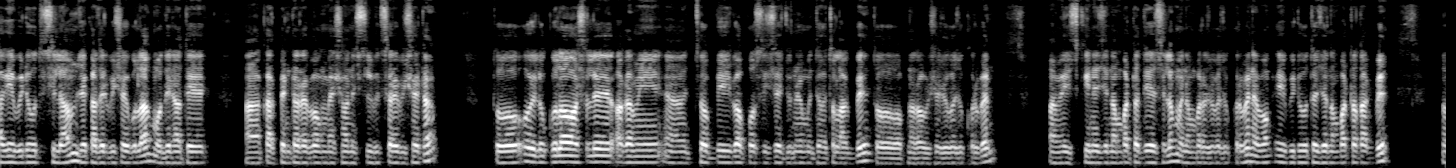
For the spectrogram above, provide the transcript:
আগে ভিডিও দিছিলাম যে কাজের বিষয়গুলা, মদিনাতে কার্পেন্টার এবং মেশন স্টিল ফিক্সারের বিষয়টা তো ওই লোকগুলো আসলে আগামী চব্বিশ বা পঁচিশে জুনের মধ্যে হয়তো লাগবে। তো আপনারা অবশ্যই যোগাযোগ করবেন। আমি স্ক্রিনে যে নাম্বারটা দিয়েছিলাম, ওই নাম্বারে যোগাযোগ করবেন এবং এই ভিডিওতে যে নাম্বারটা থাকবে, তো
